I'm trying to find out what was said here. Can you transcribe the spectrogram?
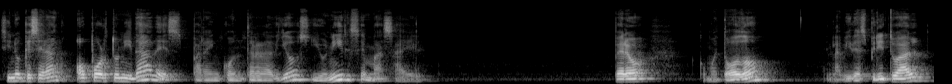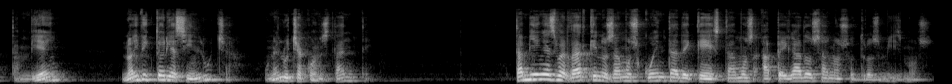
sino que serán oportunidades para encontrar a Dios y unirse más a Él. Pero, como todo, en la vida espiritual también no hay victoria sin lucha una lucha constante. También es verdad que nos damos cuenta de que estamos apegados a nosotros mismos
